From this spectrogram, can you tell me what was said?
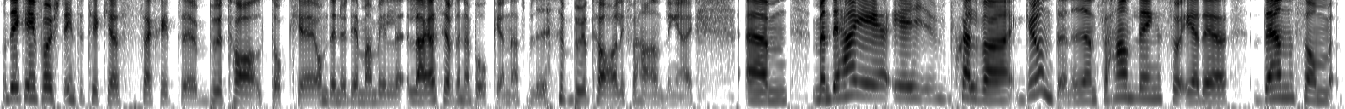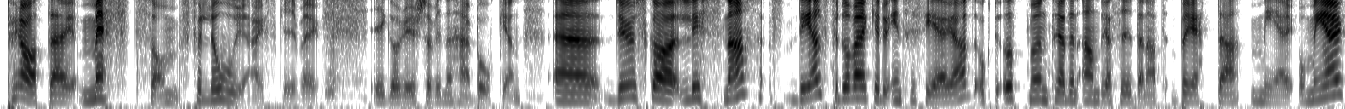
Och det kan ju först inte tyckas särskilt eh, brutalt och eh, om det är nu det man vill lära sig av den här boken, att bli brutal i förhandlingar. Um, men det här är, är själva grunden. I en förhandling så är det den som pratar mest som förlorar, skriver Igor Rysov i den här boken. Uh, du ska lyssna, dels för då verkar du intresserad och du uppmuntra den andra sidan att berätta mer och mer.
